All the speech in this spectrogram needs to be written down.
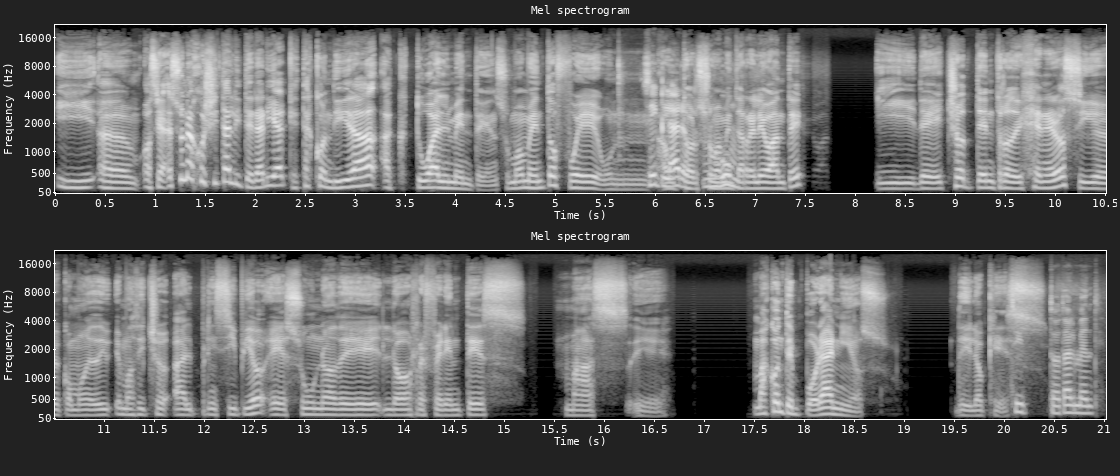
y, em, o sea, es una joyita literaria que está escondida actualmente. En su momento fue un autor sumamente relevante. Y de hecho, dentro del género, sigue, como hemos dicho al principio, es uno de los referentes más, eh, más contemporáneos de lo que es. Sí, totalmente.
